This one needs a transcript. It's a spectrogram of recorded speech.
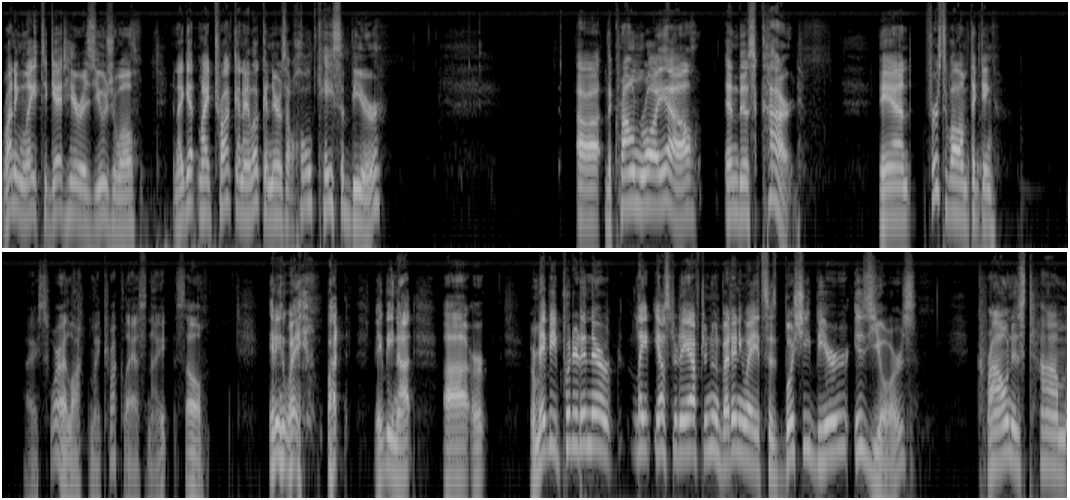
running late to get here as usual. And I get my truck and I look and there's a whole case of beer, uh, the Crown Royal, and this card. And first of all, I'm thinking, I swear I locked my truck last night. So anyway, but maybe not. Uh, or or maybe put it in there late yesterday afternoon. But anyway, it says Bushy Beer is yours. Crown is Tom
